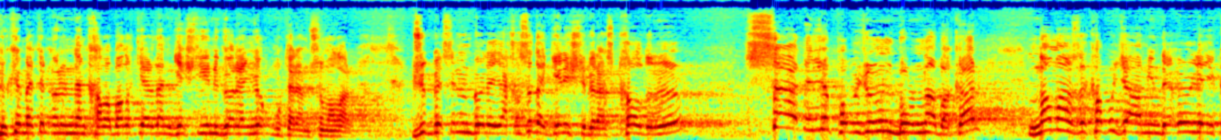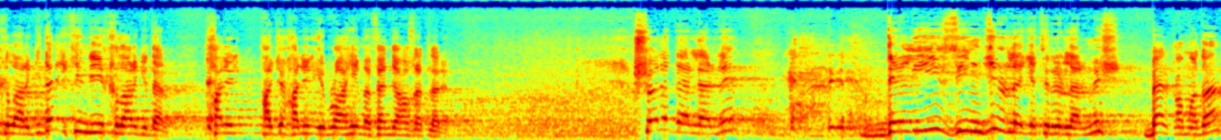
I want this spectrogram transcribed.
Hükümetin önünden kalabalık yerden geçtiğini gören yok muhterem Müslümanlar. Cübbesinin böyle yakası da genişti biraz kaldırır. Sadece pabucunun burnuna bakar. Namazlı kapı camiinde öğleyi kılar gider, ikindiyi kılar gider. Halil, Hacı Halil İbrahim Efendi Hazretleri. Şöyle derlerdi, deliği zincirle getirirlermiş. Bergama'da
